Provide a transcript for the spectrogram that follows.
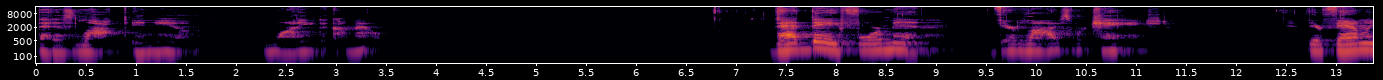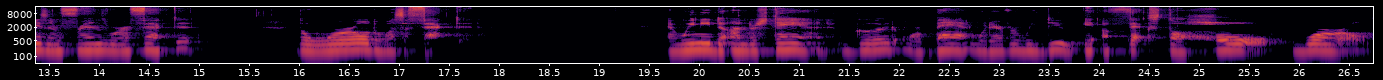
that is locked in him, wanting to come out. That day, four men, their lives were changed. Their families and friends were affected. The world was affected. And we need to understand good or bad, whatever we do, it affects the whole world.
